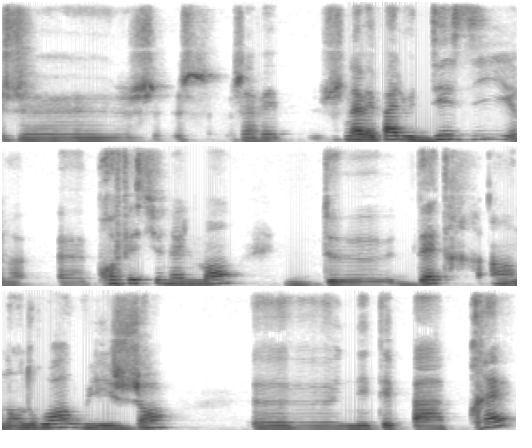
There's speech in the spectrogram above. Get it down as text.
Je, j'avais, je n'avais pas le désir euh, professionnellement de, d'être à un endroit où les gens euh, n'étaient pas prêts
